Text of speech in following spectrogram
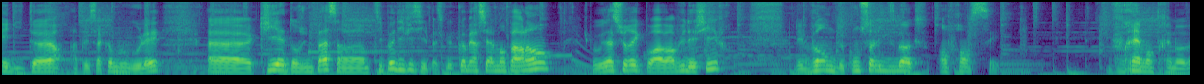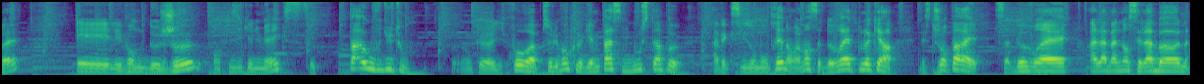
éditeur, appelez ça comme vous voulez, euh, qui est dans une passe un, petit peu difficile. Parce que commercialement parlant, je peux vous assurer que pour avoir vu des chiffres, les ventes de consoles Xbox en France, c'est vraiment très mauvais. Et les ventes de jeux en physique et numérique, c'est pas ouf du tout. Donc euh, il faut absolument que le Game Pass booste un peu. Avec ce qu'ils ont montré, normalement ça devrait être le cas. Mais c'est toujours pareil. Ça devrait. Ah là maintenant c'est la bonne.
